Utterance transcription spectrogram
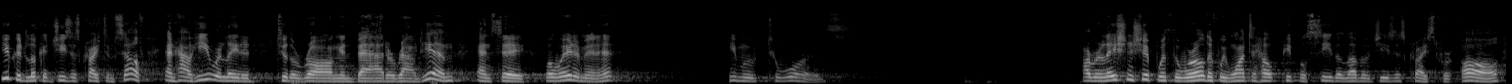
You could look at Jesus Christ himself and how he related to the wrong and bad around him and say, well, wait a minute. He moved towards. Our relationship with the world, if we want to help people see the love of Jesus Christ for all,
